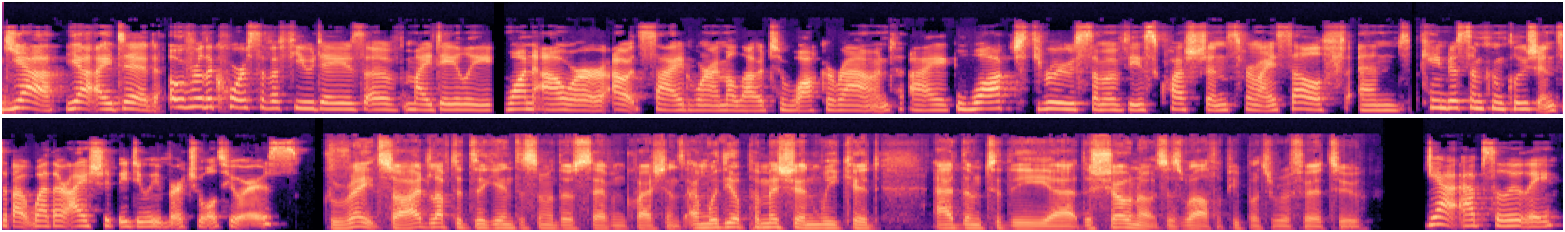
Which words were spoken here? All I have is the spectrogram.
yeah, yeah, I did. Over the course of a few days of my daily one hour outside where I'm allowed to walk around, I walked through some of these questions for myself and came to some conclusions about whether I should be doing virtual tours. Great. So I'd love to dig into some of those seven questions, and with your permission, we could add them to the uh, the show notes as well for people to refer to. Yeah, absolutely.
